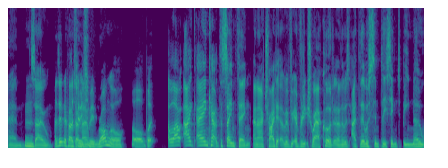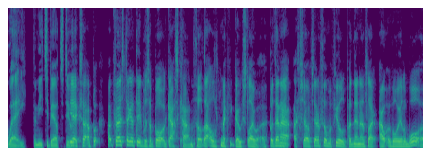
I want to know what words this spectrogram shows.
Um, Hmm. So I don't know if I was I doing know. something wrong or or but well, I, I, I encountered the same thing, and I tried it every, every which way I could, and there was I, there was simply seemed to be no way for me to be able to do Yeah, it. Yeah, because first thing I did was I bought a gas can, thought that'll make it go slower. But then Yeah. I so then I filled my fuel up, and then I was like out of oil and water,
